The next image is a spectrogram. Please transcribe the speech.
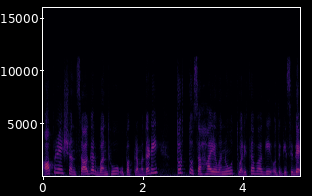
ಆಪರೇಷನ್ ಸಾಗರ್ ಬಂಧು ಉಪಕ್ರಮದಡಿ ತುರ್ತು ಸಹಾಯವನ್ನು ತ್ವರಿತವಾಗಿ ಒದಗಿಸಿದೆ.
